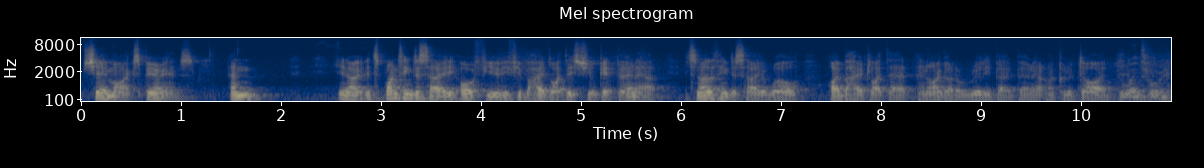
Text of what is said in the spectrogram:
share my experience. And you know, it's one thing to say, oh, if you if you behave like this, you'll get burnout. It's another thing to say, well, I behaved like that, and I got a really bad burnout. I could have died. You went through it.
